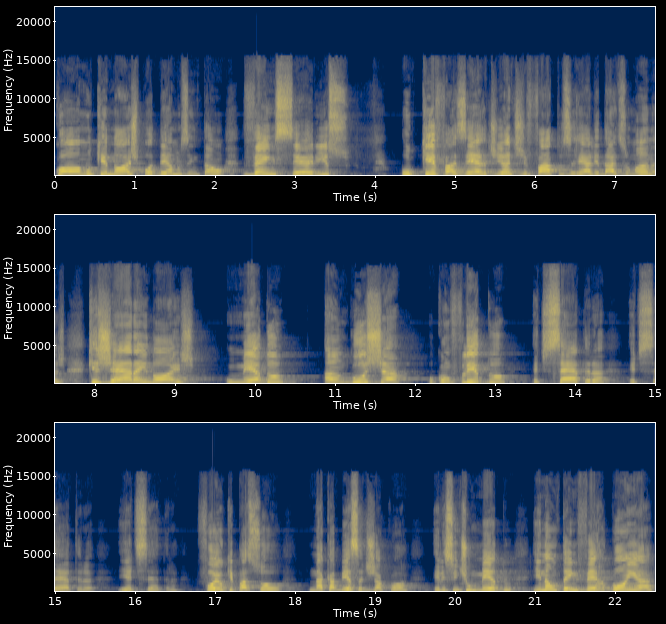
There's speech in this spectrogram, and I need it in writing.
Como que nós podemos então vencer isso? O que fazer diante de fatos e realidades humanas que gera em nós o medo, a angústia, o conflito, etc, etc e etc. Foi o que passou na cabeça de Jacó ele sentiu medo e não tem vergonha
